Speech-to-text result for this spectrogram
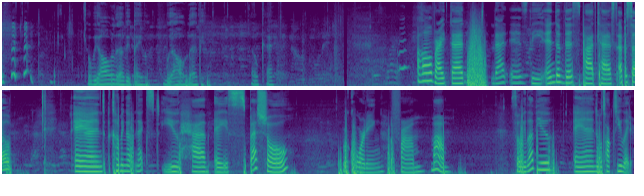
we all love you, baby. We all love you. Okay. All right, Dad. That is the end of this podcast episode. And coming up next, you have a special recording from Mom. So we love you, and we'll talk to you later.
